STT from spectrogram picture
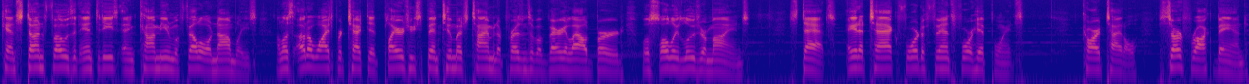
Can stun foes and entities and commune with fellow anomalies. Unless otherwise protected, players who spend too much time in the presence of a very loud bird will slowly lose their minds. Stats: 8 attack, 4 defense, 4 hit points. Card title: Surf Rock Band.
